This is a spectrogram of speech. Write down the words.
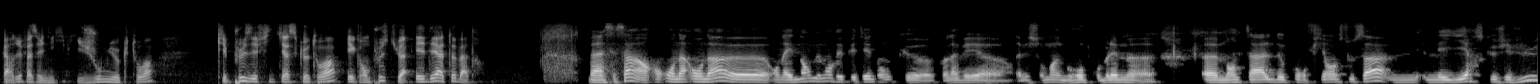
perdu face à une équipe qui joue mieux que toi qui est plus efficace que toi et qu'en plus tu as aidé à te battre. Ben, c'est ça. On a, on, a, euh, on a énormément répété donc euh, qu'on avait, euh, on avait sûrement un gros problème mental, de confiance, tout ça. Mais hier, ce que j'ai vu,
